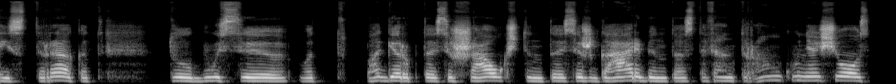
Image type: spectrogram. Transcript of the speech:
aistra, kad tu būsi, va, pagerbtas, išaukštintas, išgarbintas, tave ant rankų nešios,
